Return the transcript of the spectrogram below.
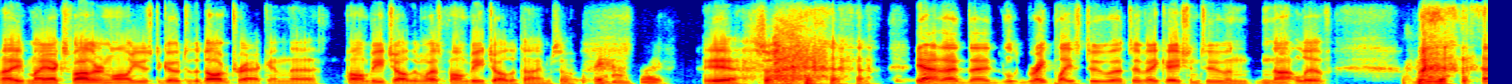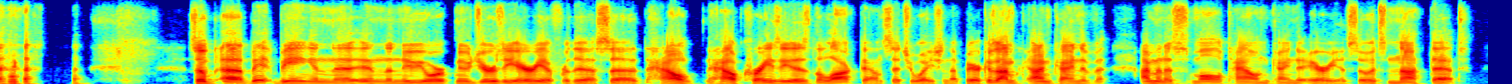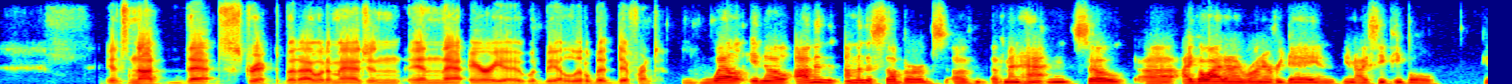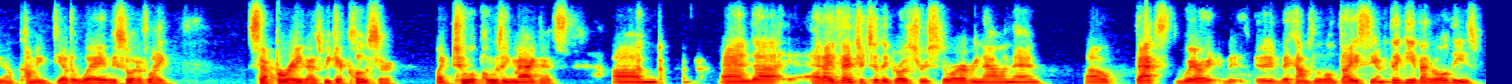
My my ex father in law used to go to the dog track in uh, Palm Beach all in West Palm Beach all the time. So. Greyhound, right? Yeah. So, yeah, that that great place to uh, to vacation to and not live. so, uh, be, being in the in the New York, New Jersey area for this, uh, how how crazy is the lockdown situation up there? Because I'm I'm kind of I'm in a small town kind of area, so it's not that it's not that strict. But I would imagine in that area it would be a little bit different. Well, you know, I'm in I'm in the suburbs of, of Manhattan, so uh, I go out and I run every day, and you know, I see people, you know, coming the other way. We sort of like separate as we get closer, like two opposing magnets. Um, and uh, and I venture to the grocery store every now and then. Uh, that's where it, it becomes a little dicey. I'm thinking about all these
